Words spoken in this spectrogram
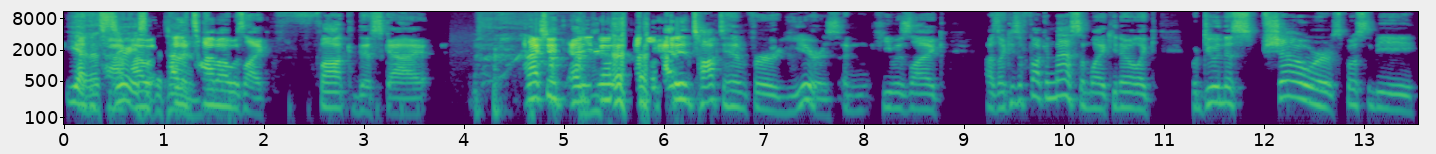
yeah, that's time, serious I, at the time. At the time, I was like, "Fuck this guy." And actually, and you know, like, I didn't talk to him for years, and he was like, "I was like, he's a fucking mess." I'm like, you know, like we're doing this show, we're supposed to be,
